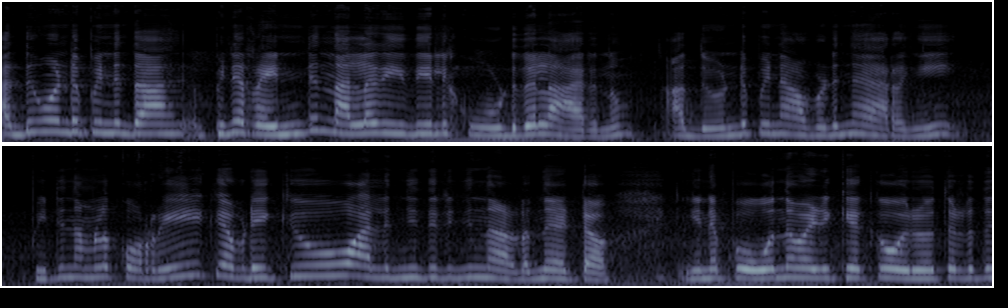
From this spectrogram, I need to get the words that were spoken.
അതുകൊണ്ട് പിന്നെ ദാ പിന്നെ റെന്റ് നല്ല രീതിയിൽ കൂടുതലായിരുന്നു. അതുകൊണ്ട് പിന്നെ അവിടുന്ന് ഇറങ്ങി പിന്നെ നമ്മൾ കുറേയൊക്കെ എവിടേക്കോ അലഞ്ഞു തിരിഞ്ഞ് നടന്നു കേട്ടോ. ഇങ്ങനെ പോകുന്ന വഴിക്കൊക്കെ ഓരോരുത്തരടുത്ത്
